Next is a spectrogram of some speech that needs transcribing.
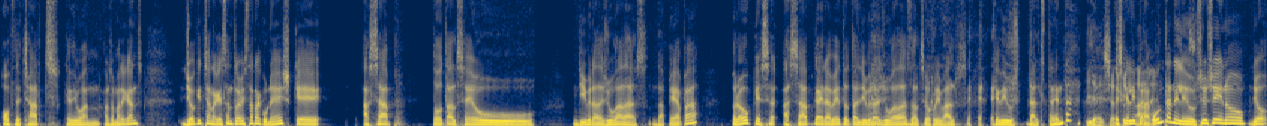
off the charts, que diuen els americans. Jokic en aquesta entrevista reconeix que sap tot el seu llibre de jugades de pe a pa, però que sap gairebé tot el llibre de jugades dels seus rivals. que dius, dels 30? I això És que li pregunten i li diu, sí, sí, no, jo...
